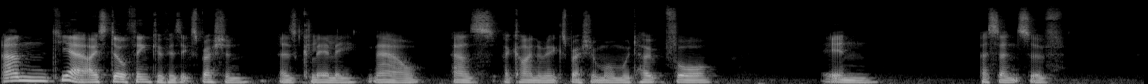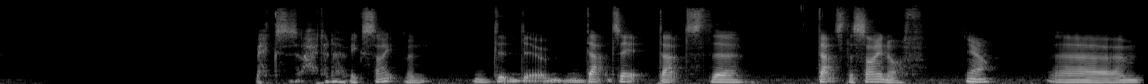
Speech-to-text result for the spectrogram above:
and yeah, I still think of his expression as clearly now as a kind of an expression one would hope for in a sense of ex- I don't know excitement. D- d- that's it. That's the that's the sign off. Yeah. Um,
